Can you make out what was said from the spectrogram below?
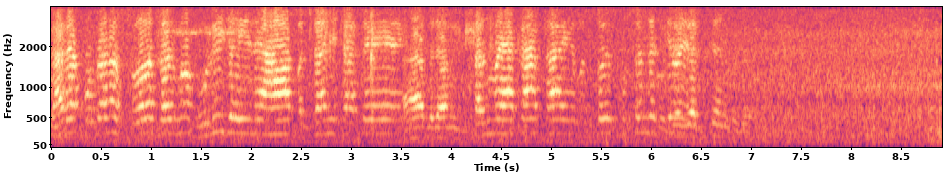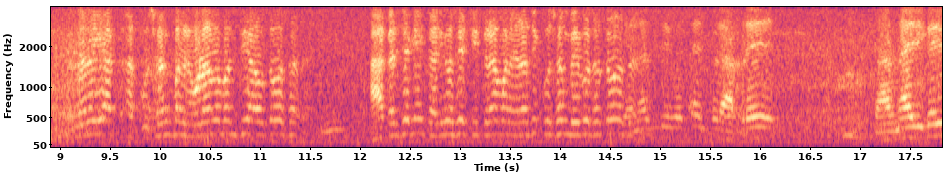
દાદા પોતાના સ્વધર્મ ભૂલી ગઈ ને આ બધાની સાથે આ બધા તન્મયાકાર થાય એ બધો કુસંગ જ કહેવાય. છે કુસંગ પણ રોણાનો બનથી આવતો હશે ને? આગળ છે કઈ કર્યો છે ચિત્રામણ એનાથી કુસંગ ભેગો થતો પણ આપડે એવી ગઈ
